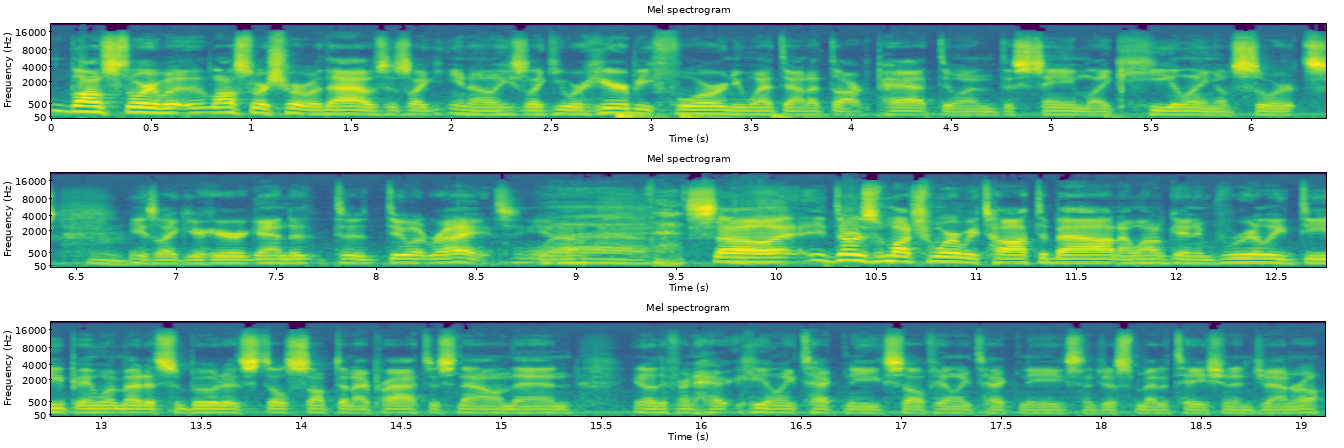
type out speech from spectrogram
long story, long story short, with that, it was just like you know, he's like, you were here before, and you went down a dark path doing the same like healing of sorts. He's like, you're here again to, to do it right. You know? Wow. So uh, there's much more we talked about. and I wound up getting really deep in with medicine Buddha. It's still something I practice now and then. You know, different he- healing techniques, self healing techniques, and just meditation in general.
